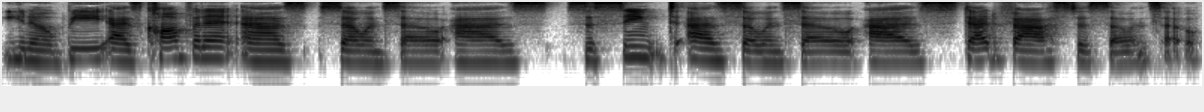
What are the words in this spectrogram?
you know, be as confident as so and so, as succinct as so and so, as steadfast as so and so.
